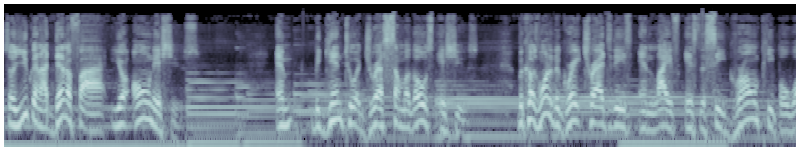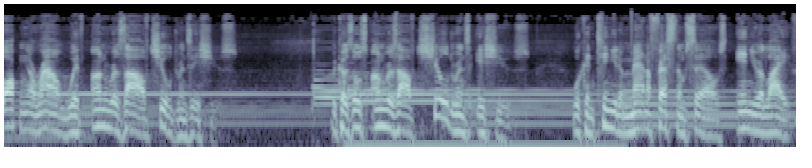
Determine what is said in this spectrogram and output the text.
So you can identify your own issues and begin to address some of those issues because one of the great tragedies in life is to see grown people walking around with unresolved children's issues. Because those unresolved children's issues will continue to manifest themselves in your life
